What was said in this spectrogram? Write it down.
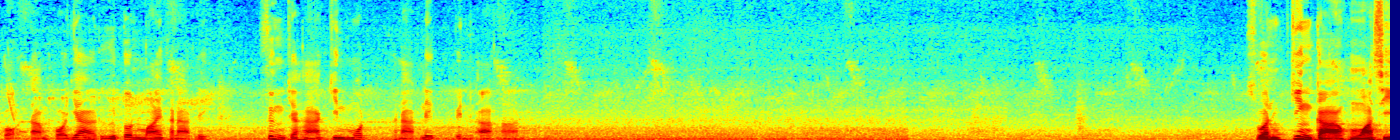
เกาะตามกอหญ้าหรือต้นไม้ขนาดเล็ก ซึ่งจะหากินมดขนาดเล็กเป็นอาหาร ส่วนกิ้งก่าหัวสี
